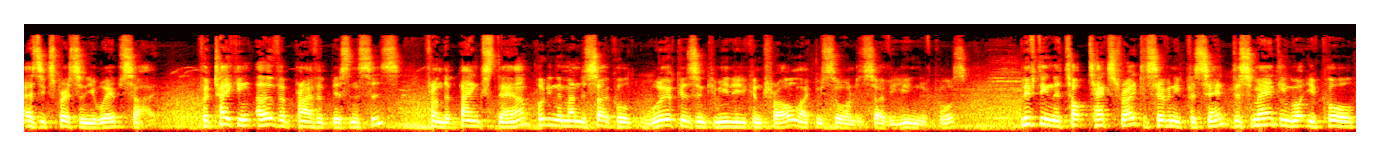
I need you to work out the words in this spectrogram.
as expressed on your website, for taking over private businesses from the banks down, putting them under so called workers and community control, like we saw under the Soviet Union, of course, lifting the top tax rate to 70%, dismantling what you call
